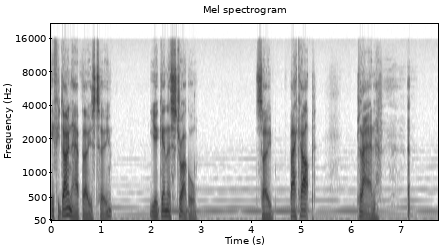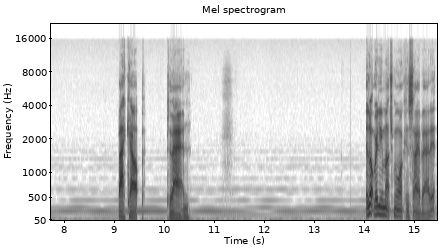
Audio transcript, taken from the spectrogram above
If you don't have those two, you're going to struggle. So, back up, plan. Backup plan. There's not really much more I can say about it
